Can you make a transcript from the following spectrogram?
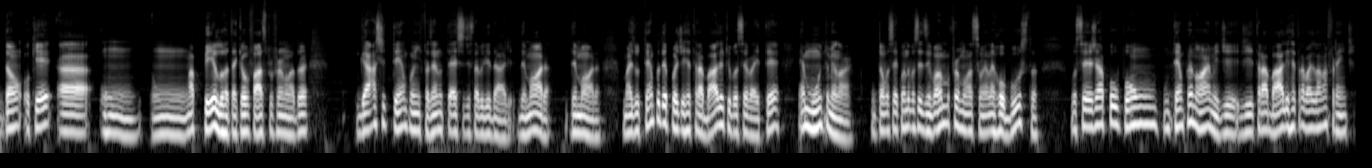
Então, o que uh, um, um apelo até que eu faço para o formulador, gaste tempo em fazendo testes de estabilidade. Demora? demora, mas o tempo depois de retrabalho que você vai ter é muito menor. Então você, quando você desenvolve uma formulação, ela é robusta, você já poupou um, um tempo enorme de, de trabalho e retrabalho lá na frente.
